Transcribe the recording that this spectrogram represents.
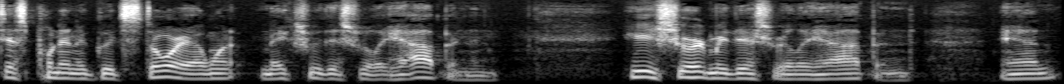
just put in a good story. I want to make sure this really happened, and he assured me this really happened, and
